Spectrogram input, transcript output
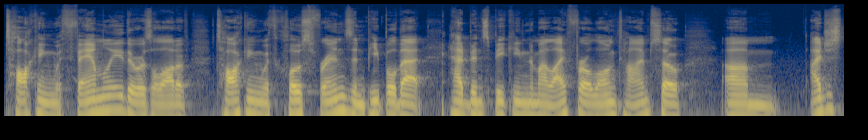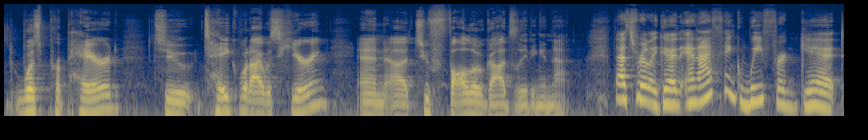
talking with family. There was a lot of talking with close friends and people that had been speaking to my life for a long time. So um, I just was prepared to take what I was hearing and uh, to follow God's leading in that. That's really good. And I think we forget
